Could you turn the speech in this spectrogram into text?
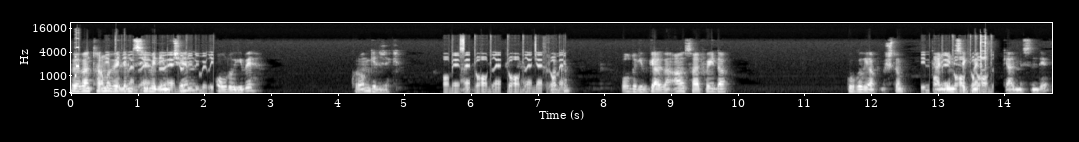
Ve ben tarama verilerini silmediğim için olduğu gibi Chrome gelecek. Bakın. Olduğu gibi geldi. Ben ana sayfayı da Google yapmıştım. Yani yeni sekme gelmesin diye.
